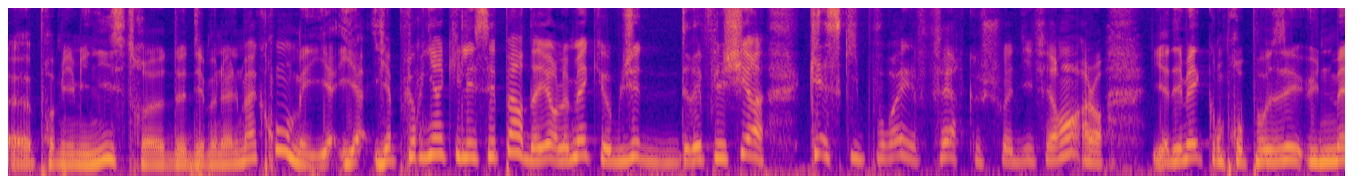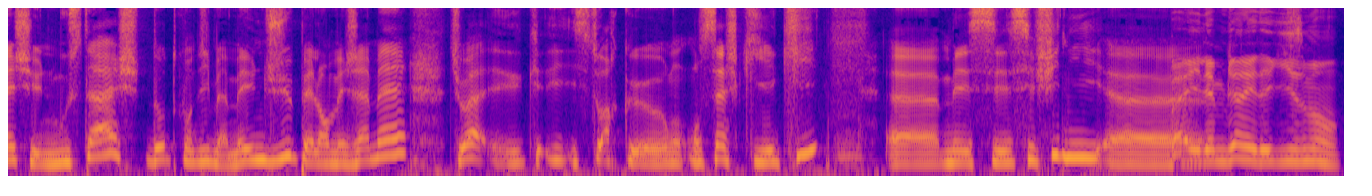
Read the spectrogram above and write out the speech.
euh, Premier ministre de- d'Emmanuel Macron. Mais il n'y a, a plus rien qui les sépare. D'ailleurs, le mec est obligé de réfléchir à qu'est-ce qui pourrait faire que je sois différent? Alors, il y a des mecs qui ont proposé une mèche et une moustache, d'autres qui ont dit, bah, mais une jupe, elle en met jamais, tu vois, histoire qu'on on sache qui est qui. Euh, mais c'est fini. Euh, Bah, il aime bien les déguisements.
